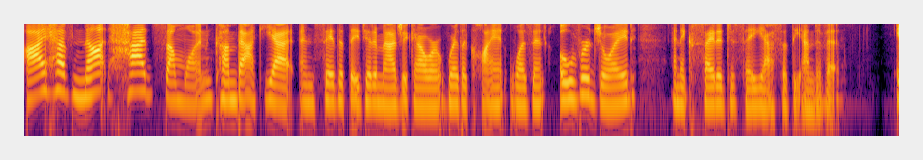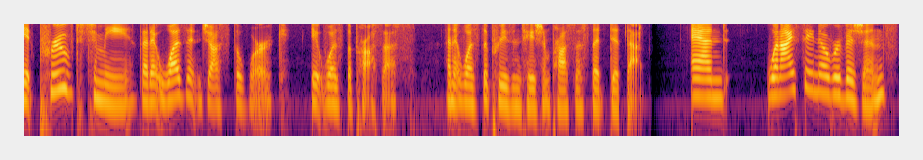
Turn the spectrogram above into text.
I have not had someone come back yet and say that they did a magic hour where the client wasn't overjoyed and excited to say yes at the end of it it proved to me that it wasn't just the work, it was the process. And it was the presentation process that did that. And when I say no revisions,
